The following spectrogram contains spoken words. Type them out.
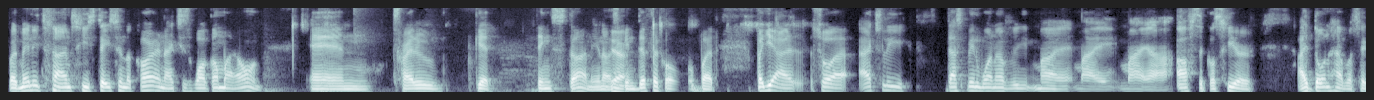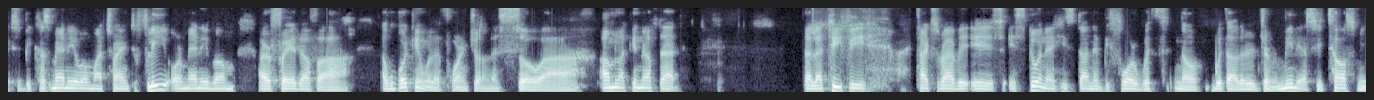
but many times he stays in the car and I just walk on my own and try to get things done. You know, it's yeah. been difficult, but but yeah. So uh, actually, that's been one of my my my uh, obstacles here. I don't have a fixer because many of them are trying to flee, or many of them are afraid of, uh, of working with a foreign journalist. So uh, I'm lucky enough that the Latifi tax Rabbit is is doing it. He's done it before with you know with other German media, as he tells me.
